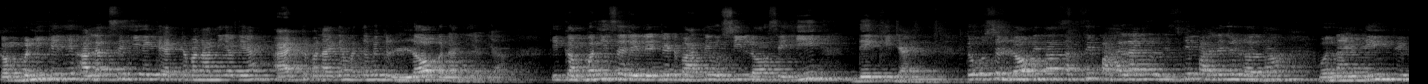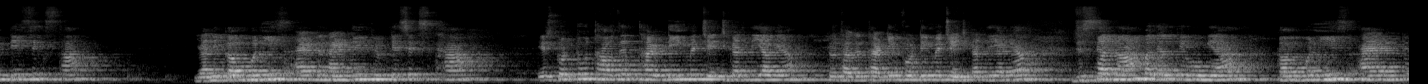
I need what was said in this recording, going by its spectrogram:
कंपनी के लिए अलग से ही एक एक्ट बना दिया गया एक्ट बनाया गया मतलब एक लॉ बना दिया गया, कि कंपनी से रिलेटेड बातें उसी लॉ से ही देखी जाएँगी। तो उस लॉ में था सबसे पहला जो, इसके पहले जो लॉ था, वो 1956 था। यानी कंपनीज़ एक्ट 1956 था। इसको 2013 में चेंज कर दिया गया। 2013-14 में चेंज कर दिया गया। जिसका नाम बदल के हो गया कंपनीज़ एक्ट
